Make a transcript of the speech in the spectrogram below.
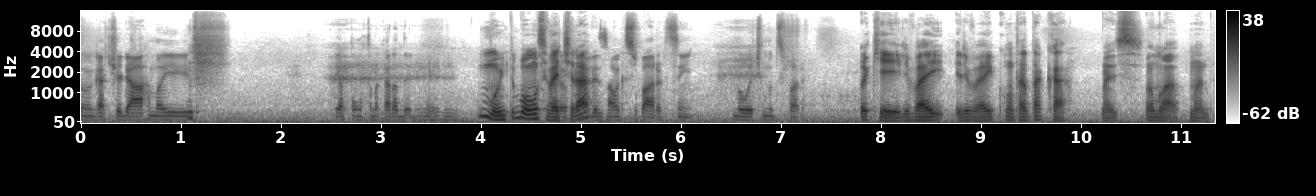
eu engatilho a arma e e aponto na cara dele. Muito bom, você vai Eu finalizar um disparo, sim. Meu último disparo. Ok, ele vai, ele vai contra-atacar. Mas vamos lá, manda.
